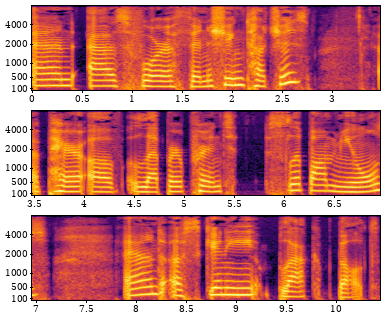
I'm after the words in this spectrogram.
And as for finishing touches, a pair of leopard print slip-on mules and a skinny black belt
